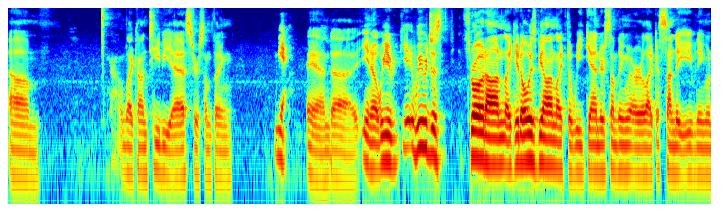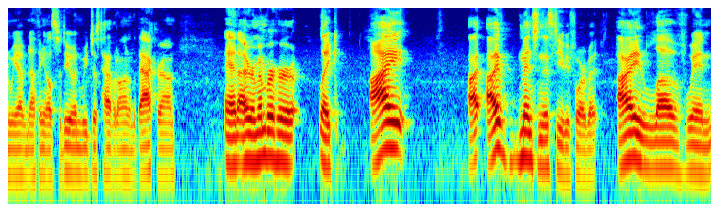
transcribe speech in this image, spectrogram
Um, like on TBS or something. Yeah. And uh, you know, we we would just throw it on like it'd always be on like the weekend or something or like a Sunday evening when we have nothing else to do and we just have it on in the background. And I remember her like I I I've mentioned this to you before, but I love when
